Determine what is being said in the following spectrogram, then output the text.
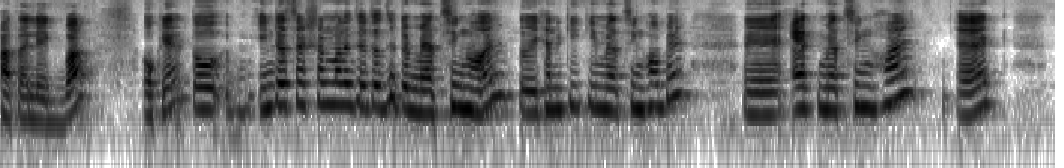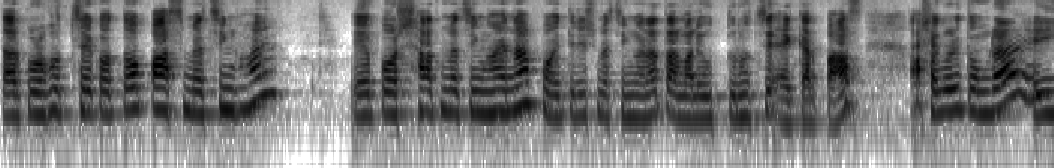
খাতায় লিখবা। ওকে তো ইন্টারসেকশন মানে যেটা যেটা ম্যাচিং হয়, তো এখানে কি কি ম্যাচিং হবে? এক ম্যাচিং হয়, এক, তারপর হচ্ছে কত? পাঁচ ম্যাচিং হয়, এরপর সাত ম্যাচিং হয় না, পঁয়ত্রিশ ম্যাচিং হয় না, তার মানে উত্তর হচ্ছে এক আর পাঁচ। আশা করি তোমরা এই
